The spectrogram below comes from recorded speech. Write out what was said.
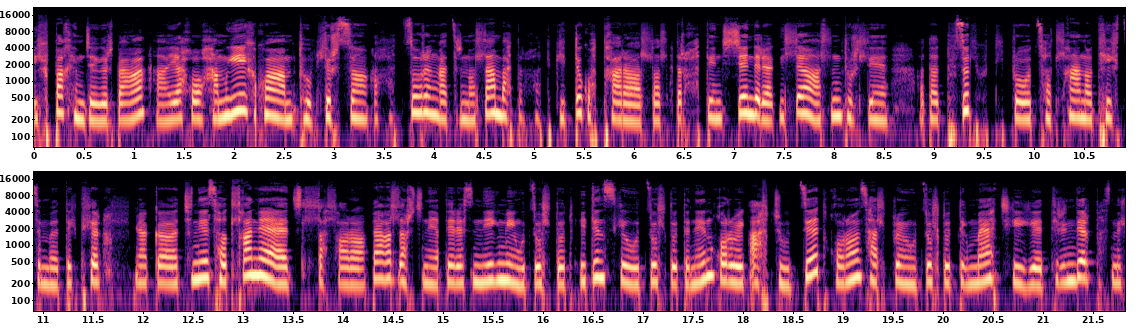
их бага хэмжээгээр байгаа. А яг уу хамгийн хүн ам төвлөрсөн хот зүүрэн газар нь Улаанбаатар хот гэдэг утгаараа бол тэр хотын жишээн дээр яг нэлээд олон төрлийн одоо төсөл хөтөлбөрүүд судалгаанууд хийгдсэн байдаг. Тэгэхээр яг чиний судалгааны ажил болохоор байгаль орчны дээрээс нийгмийн үзүүлэлтүүд, эдийн засгийн үзүүлэлтүүд энэ гурвыг авч үзээд гурван салбарын үзүүлэлтүүдийг матч хийгээд тэрэн дээр бас нэг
